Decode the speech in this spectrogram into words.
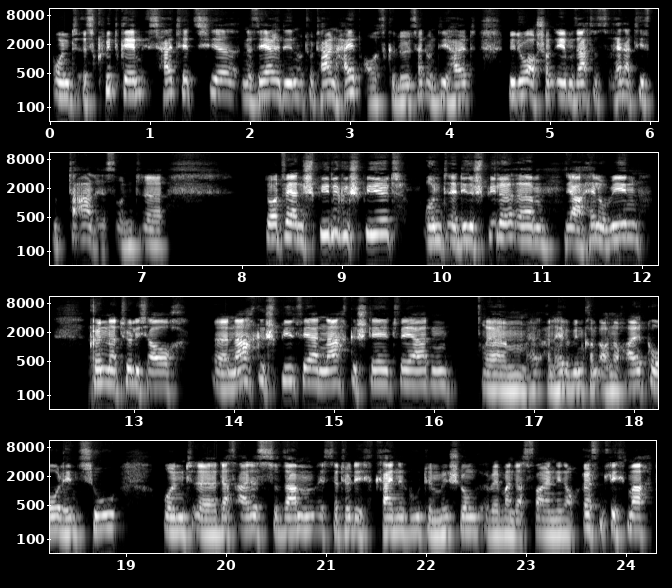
Und Squid Game ist halt jetzt hier eine Serie, die einen totalen Hype ausgelöst hat und die halt, wie du auch schon eben sagtest, relativ brutal ist. Und äh, dort werden Spiele gespielt und äh, diese Spiele, ähm, ja, Halloween, können natürlich auch äh, nachgespielt werden, nachgestellt werden. Ähm, an Halloween kommt auch noch Alkohol hinzu. Und äh, das alles zusammen ist natürlich keine gute Mischung, wenn man das vor allen Dingen auch öffentlich macht.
